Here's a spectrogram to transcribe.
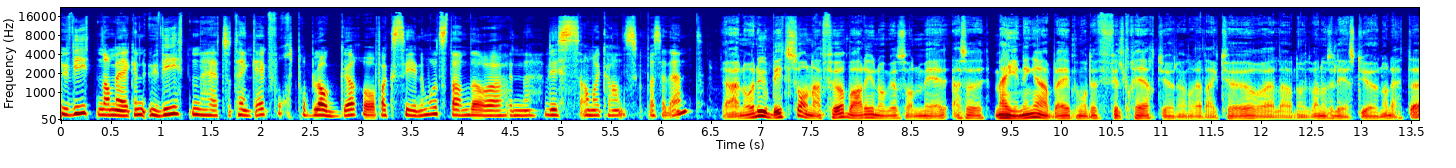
uviten om egen uvitenhet, så tenker jeg fort på blogger og vaksinemotstander og en viss amerikansk president. Ja, nå er det jo blitt sånn at Før var det jo noe sånn med, altså Meninger ble på en måte filtrert gjennom en redaktør, eller det var noen som leste gjennom dette,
